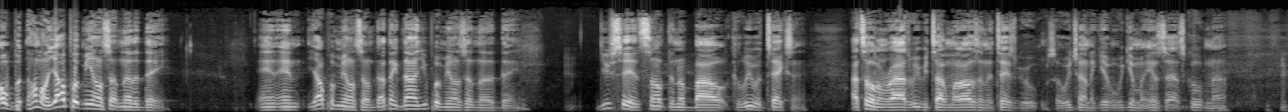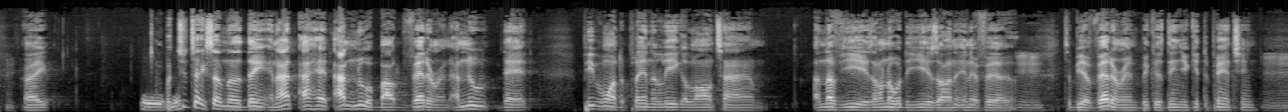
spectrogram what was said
Oh, but hold on, y'all put me on something the other day. and and y'all put me on something. I think Don, you put me on something the other day. You said something about because we were texting. I told him, Raj, we be talking about all this in the text group, so we're trying to give him we give him an inside scoop now, right? Mm-hmm. But you take something the other day, and I, I had I knew about veteran. I knew that people want to play in the league a long time, enough years. I don't know what the years are in the NFL mm-hmm. to be a veteran because then you get the pension. Mm-hmm.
